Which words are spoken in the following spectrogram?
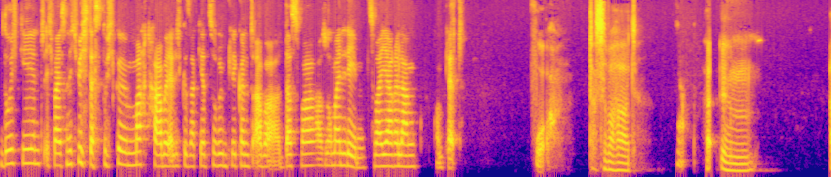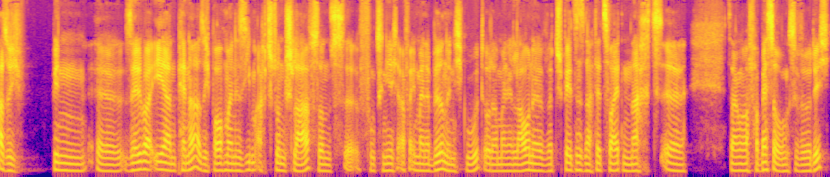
durchgehend. Ich weiß nicht, wie ich das durchgemacht habe, ehrlich gesagt, jetzt zurückblickend, aber das war so mein Leben. Zwei Jahre lang komplett. Boah, das aber hart. Ja. Ähm, also ich bin äh, selber eher ein Penner, also ich brauche meine sieben, acht Stunden Schlaf, sonst äh, funktioniere ich einfach in meiner Birne nicht gut oder meine Laune wird spätestens nach der zweiten Nacht, äh, sagen wir mal, verbesserungswürdig.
